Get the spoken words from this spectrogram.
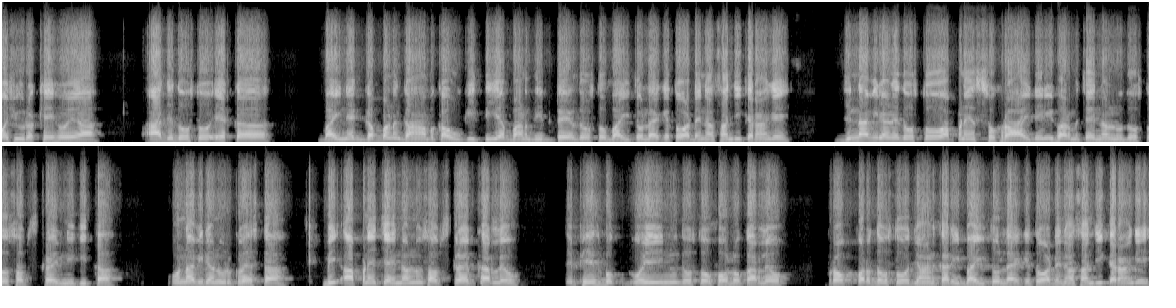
ਪਸ਼ੂ ਰੱਖੇ ਹੋਏ ਆ। ਅੱਜ ਦੋਸਤੋ ਇੱਕ ਬਾਈ ਨੇ ਗੱਬਣ ਗਾਂ ਬਕਾਊ ਕੀਤੀ ਆ, ਬਣਦੀ ਡਿਟੇਲ ਦੋਸਤੋ ਬਾਈ ਤੋਂ ਲੈ ਕੇ ਤੁਹਾਡੇ ਨਾਲ ਸਾਂਝੀ ਕਰਾਂਗੇ। ਜਿਨ੍ਹਾਂ ਵੀਰਾਂ ਨੇ ਦੋਸਤੋ ਆਪਣੇ ਸੁਖਰਾਜ ਡੇਰੀ ਫਾਰਮ ਚੈਨਲ ਨੂੰ ਦੋਸਤੋ ਸਬਸਕ੍ਰਾਈਬ ਨਹੀਂ ਕੀਤਾ ਉਹਨਾਂ ਵੀਰਾਂ ਨੂੰ ਰਿਕਵੈਸਟ ਆ ਵੀ ਆਪਣੇ ਚੈਨਲ ਨੂੰ ਸਬਸਕ੍ਰਾਈਬ ਕਰ ਲਿਓ ਤੇ ਫੇਸਬੁੱਕ ਪੇਜ ਨੂੰ ਦੋਸਤੋ ਫੋਲੋ ਕਰ ਲਿਓ। ਪ੍ਰੋਪਰ ਦੋਸਤੋ ਜਾਣਕਾਰੀ ਬਾਈ ਤੋਂ ਲੈ ਕੇ ਤੁਹਾਡੇ ਨਾਲ ਸਾਂਝੀ ਕਰਾਂਗੇ।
